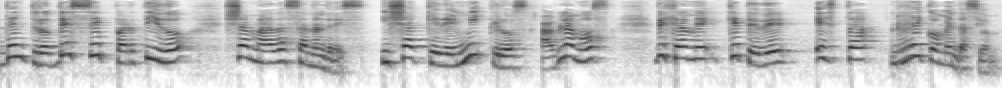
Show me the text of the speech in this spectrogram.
dentro de ese partido llamada San Andrés. Y ya que de micros hablamos, déjame que te dé esta recomendación.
